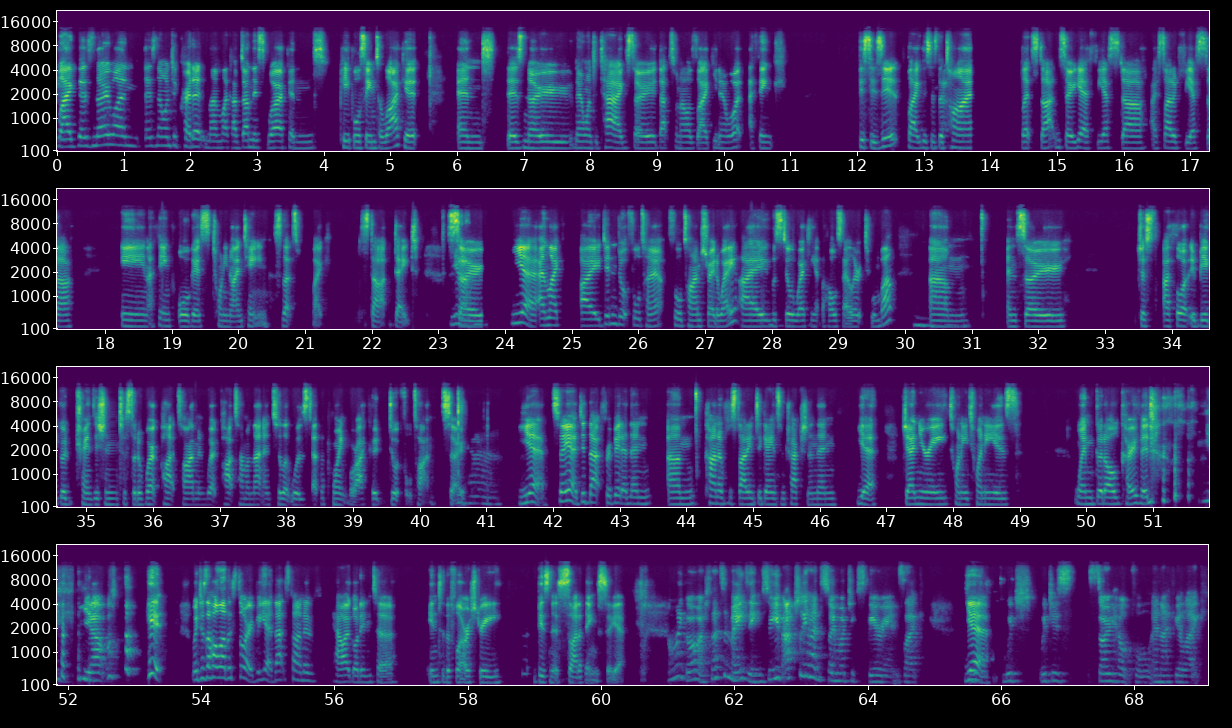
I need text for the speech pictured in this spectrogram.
Like there's no one there's no one to credit. And i'm like i've done this work and people seem to like it. And there's no no one to tag. So that's when i was like you know what? I think this is it. Like this is the time. Let's start. And so yeah fiesta i started fiesta in i think august 2019 so that's like start date. Yeah. So yeah, and like I didn't do it full time full time straight away. I was still working at the wholesaler at Toowoomba. Mm-hmm. Um, and so just I thought it'd be a good transition to sort of work part time and work part time on that until it was at the point where I could do it full time. So yeah. yeah. So yeah, did that for a bit and then um, kind of starting to gain some traction. And then, yeah, January 2020 is when good old COVID yeah hit, which is a whole other story. But yeah, that's kind of how I got into into the floristry business side of things. So yeah. Oh my gosh, that's amazing. So you've actually had so much experience, like yeah, which which is so helpful. And I feel like,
